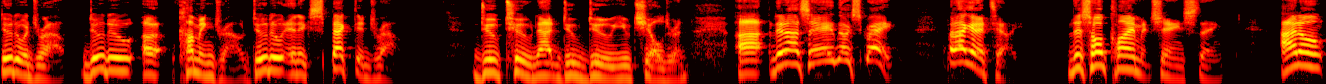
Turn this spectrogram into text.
due to a drought, due to a coming drought, due to an expected drought, due to, not due do, you children, uh, they're not saying it looks great. But I got to tell you, this whole climate change thing, I don't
